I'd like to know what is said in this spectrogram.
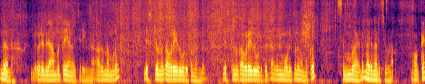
ഇതാണ് ഒരു ഗ്രാമ്പു തൈയാണ് വെച്ചിരിക്കുന്നത്. അത് നമ്മൾ ജസ്റ്റ് ഒന്ന് കവർ ചെയ്ത് കൊടുക്കുന്നുണ്ട്. ജസ്റ്റ് ഒന്ന് കവർ ചെയ്ത് കൊടുത്തിട്ട് അതിന് മുകളിൽ കൂടി നമുക്ക് സിമ്പിളായിട്ട് മരുന്നടിച്ച് വിടാം. ഓക്കെ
